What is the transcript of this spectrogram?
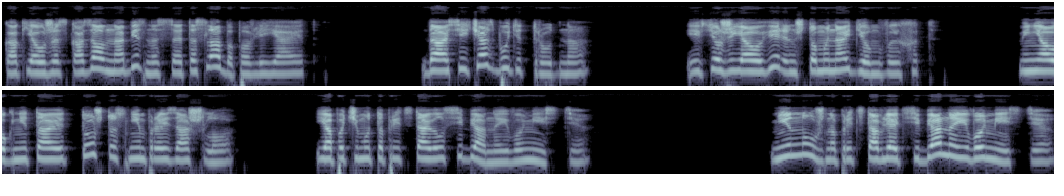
Как я уже сказал, на бизнес это слабо повлияет. Да, сейчас будет трудно. И все же я уверен, что мы найдем выход. Меня угнетает то, что с ним произошло. Я почему-то представил себя на его месте. Не нужно представлять себя на его месте.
